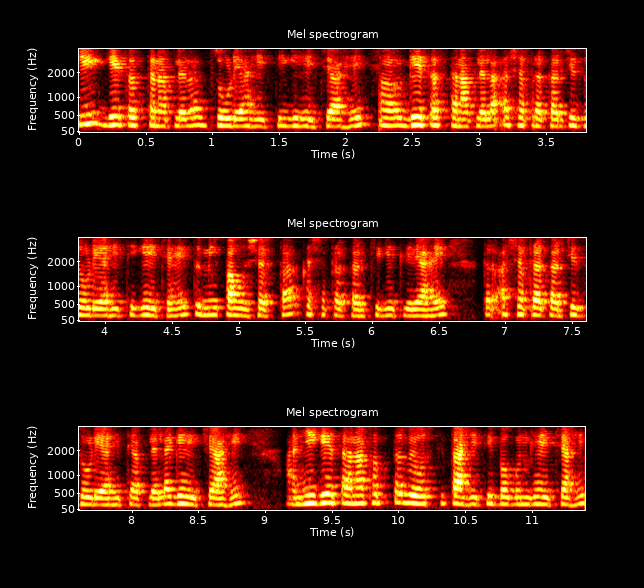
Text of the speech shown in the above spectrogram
ही घेत असताना आपल्याला जोडी आहे ती घ्यायची आहे. घेत असताना आपल्याला अशा प्रकारची जोडी आहे ती घ्यायची आहे. तुम्ही पाहू शकता कशा प्रकारची घेतलेली आहे. तर अशा प्रकारची जोडी आहे ती आपल्याला घ्यायची आहे. आणि ही घेताना फक्त व्यवस्थित आहे ती बघून घ्यायची आहे.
